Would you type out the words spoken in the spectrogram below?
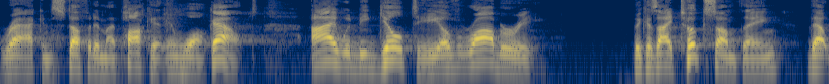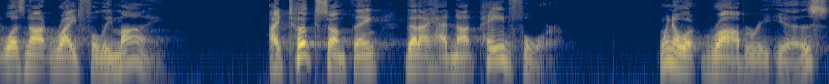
rack and stuff it in my pocket and walk out, I would be guilty of robbery because I took something that was not rightfully mine. I took something that I had not paid for. We know what robbery is.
